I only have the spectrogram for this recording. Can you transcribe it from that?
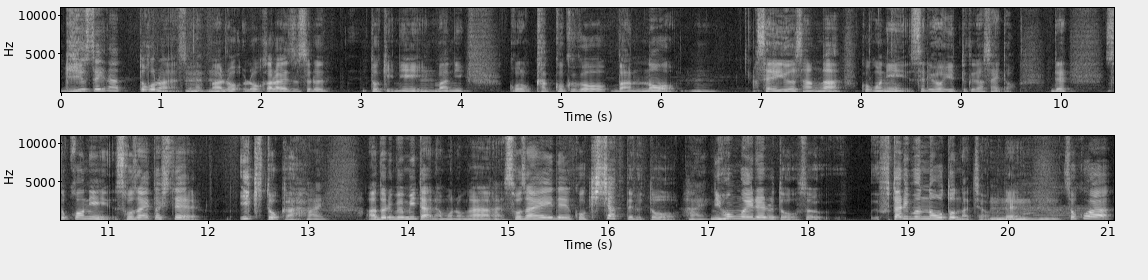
技術的なところなんですよね、うんうん。まあ、ロローカライズする時に,、うん。まあ、にこの各国語版のうん声優さんがここにセリフを言ってくださいと。でそこに素材として息とか、はい。アドリブみたいなものはい。が素材でこう来ちゃってると、はい。日本語入れるとそう2人分の音になっちゃうので、うんうんうん。そこは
